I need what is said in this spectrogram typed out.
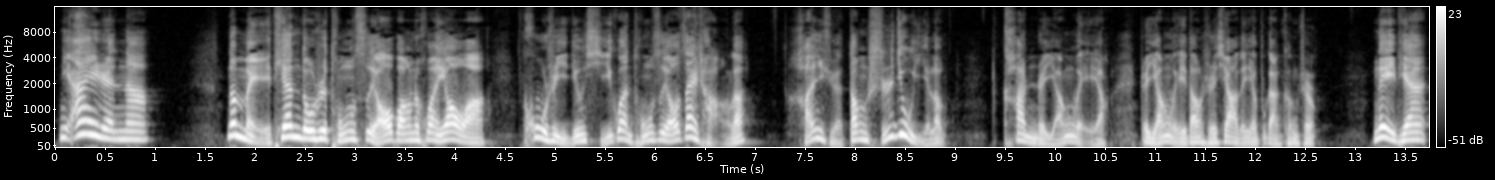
你爱人呢？”那每天都是佟思瑶帮着换药啊。护士已经习惯佟思瑶在场了。韩雪当时就一愣，看着杨伟呀，这杨伟当时吓得也不敢吭声。那天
